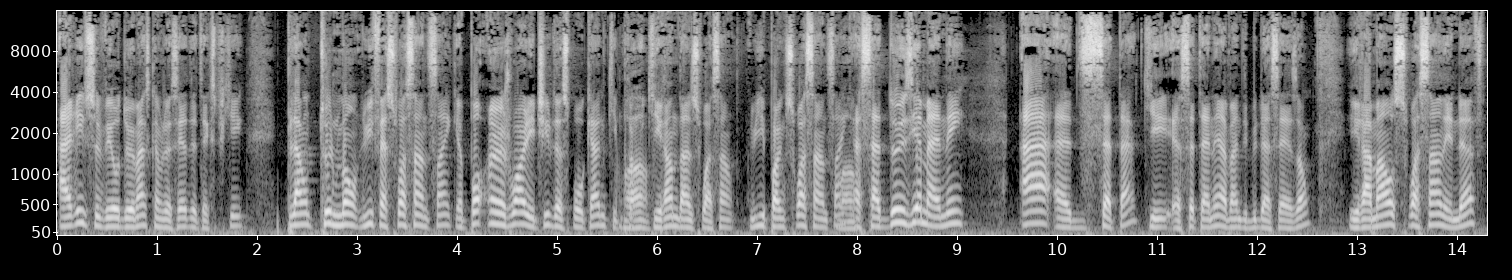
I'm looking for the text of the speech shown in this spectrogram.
Arrive sur le VO2 max, comme j'essayais de t'expliquer. Plante tout le monde. Lui, il fait 65. Il n'y a pas un joueur des Chiefs de Spokane qui, Wow. qui rentre dans le 60. Lui, il pogne 65. Wow. À sa deuxième année, à euh, 17 ans, qui est euh, cette année avant le début de la saison, il ramasse 69,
